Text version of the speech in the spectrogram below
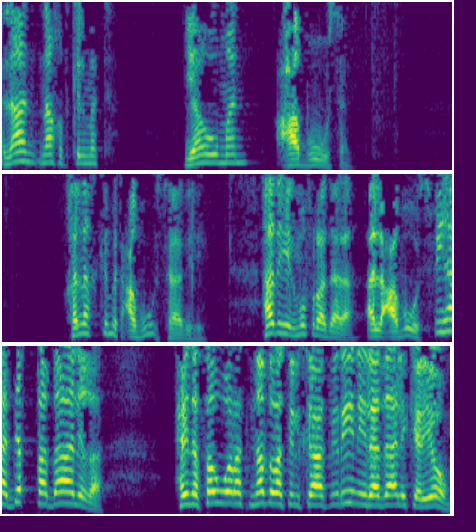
الآن ناخذ كلمة يوما عبوسا. خلينا ناخذ كلمة عبوس هذه. هذه المفردة العبوس. فيها دقة بالغة. حين صورت نظرة الكافرين إلى ذلك اليوم.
